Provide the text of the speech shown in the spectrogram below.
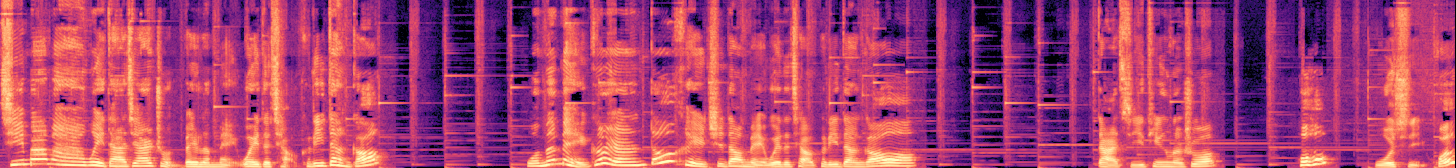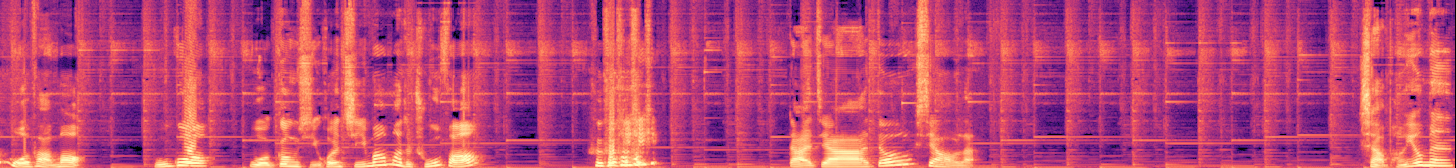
鸡妈妈为大家准备了美味的巧克力蛋糕，我们每个人都可以吃到美味的巧克力蛋糕哦。大奇听了说：“吼吼，我喜欢魔法帽，不过我更喜欢齐妈妈的厨房。”呵呵呵。大家都笑了。小朋友们，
